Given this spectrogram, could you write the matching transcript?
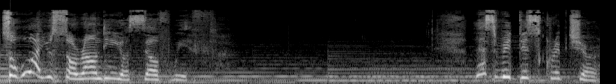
So, who are you surrounding yourself with? Let's read this scripture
